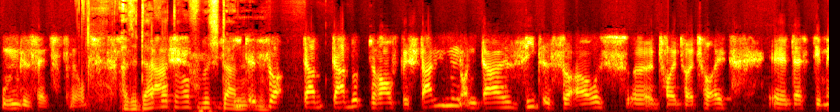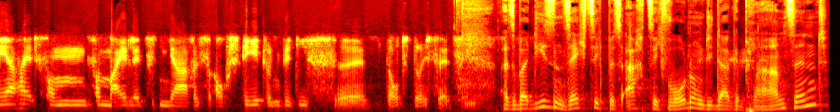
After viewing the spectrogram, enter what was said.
umgesetzt wird. Also da, da wird darauf bestanden. So, da, da, wird darauf bestanden und da sieht es so aus, äh, toi toi toi, äh, dass die Mehrheit vom, vom Mai letzten Jahres auch steht und wir dies äh, dort durchsetzen. Also bei diesen 60 bis 80 Wohnungen, die da geplant sind,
